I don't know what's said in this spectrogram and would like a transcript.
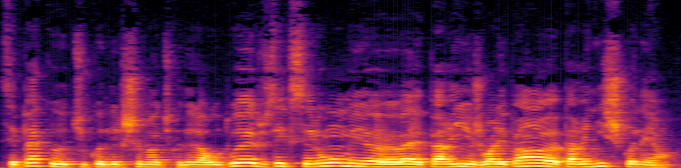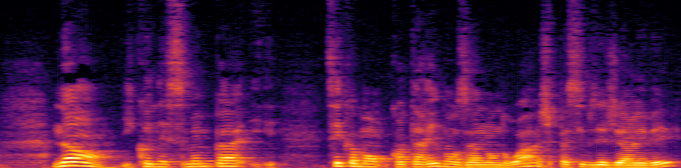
C'est pas que tu connais le chemin, tu connais la route. Ouais, je sais que c'est long, mais euh, Paris, je vois les pins, euh, Paris-Nice, je connais. Hein. Non, ils connaissent même pas. Tu sais comment, quand tu arrives dans un endroit, je sais pas si vous êtes déjà arrivé,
